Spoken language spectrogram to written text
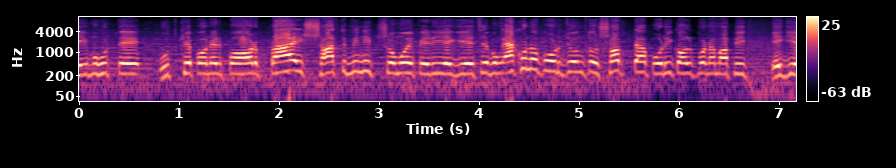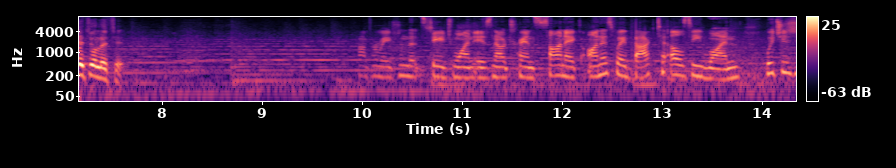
এই মুহূর্তে উৎক্ষেপণের পর প্রায় সাত মিনিট সময় পেরিয়ে গিয়েছে এবং এখনও পর্যন্ত সবটা পরিকল্পনা মাফিক এগিয়ে চলেছে Confirmation that stage one is now transonic on its way back to LZ1, which is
